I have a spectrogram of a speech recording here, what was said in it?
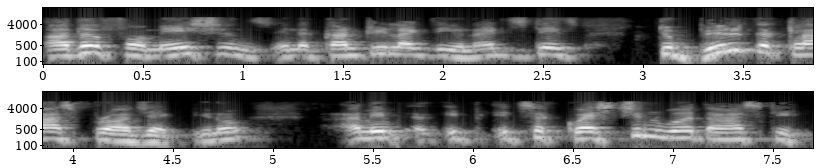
other formations in a country like the United States to build the class project, you know, I mean, it, it's a question worth asking.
